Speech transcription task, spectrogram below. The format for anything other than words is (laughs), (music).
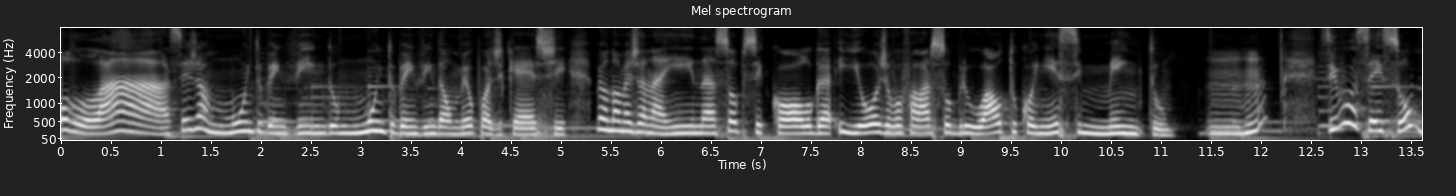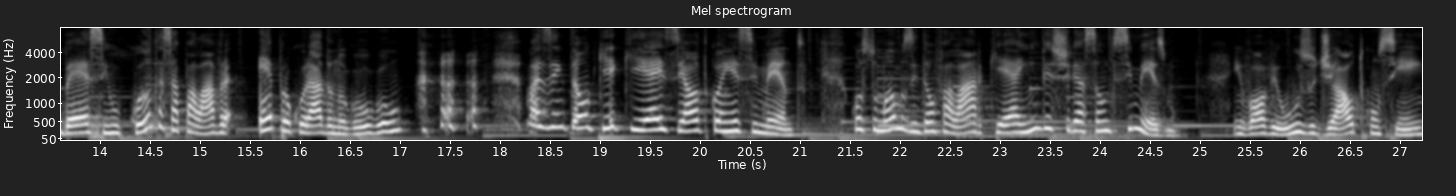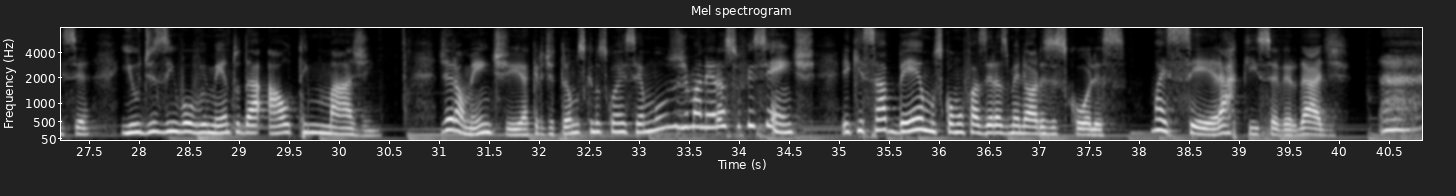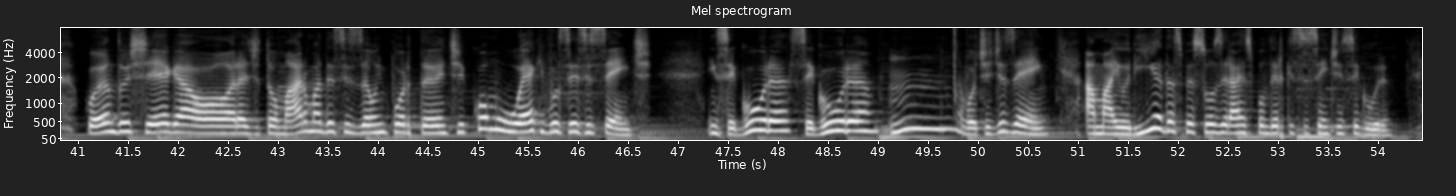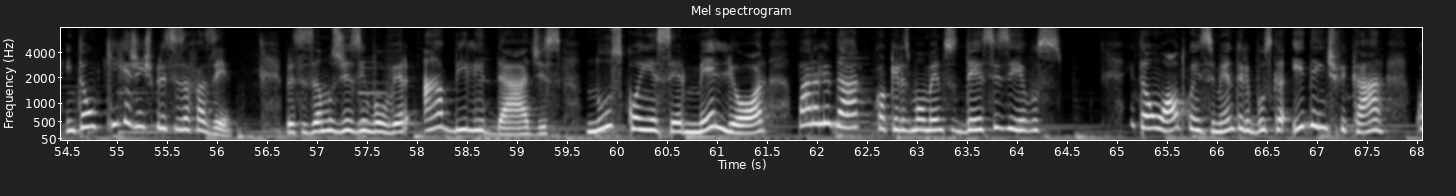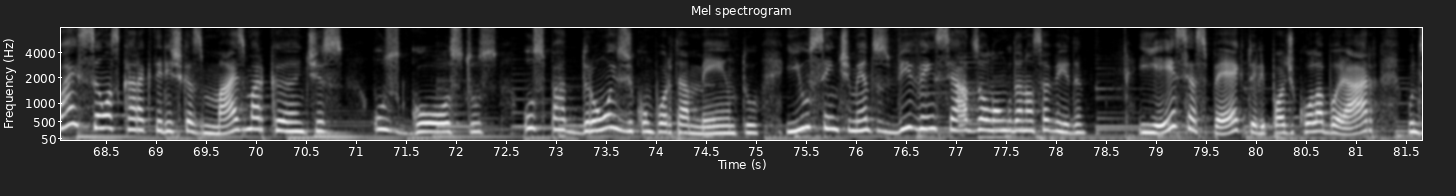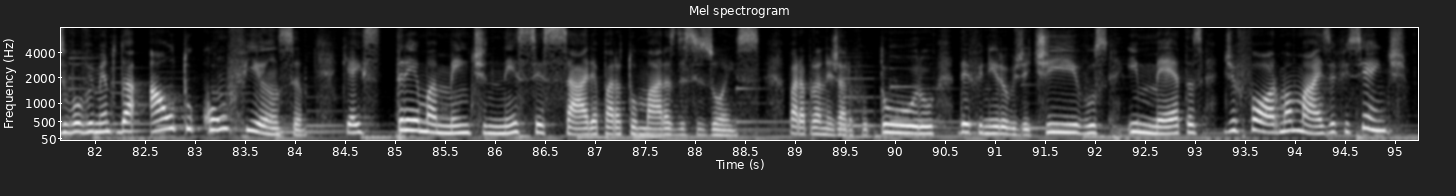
Olá, seja muito bem-vindo, muito bem-vinda ao meu podcast. Meu nome é Janaína, sou psicóloga e hoje eu vou falar sobre o autoconhecimento. Uhum. Se vocês soubessem o quanto essa palavra é procurada no Google. (laughs) Mas então o que, que é esse autoconhecimento? Costumamos então falar que é a investigação de si mesmo envolve o uso de autoconsciência e o desenvolvimento da autoimagem. Geralmente, acreditamos que nos conhecemos de maneira suficiente e que sabemos como fazer as melhores escolhas. Mas será que isso é verdade? Quando chega a hora de tomar uma decisão importante, como é que você se sente? Insegura? Segura? Hum, vou te dizer, hein? A maioria das pessoas irá responder que se sente insegura. Então, o que, a gente precisa fazer? Precisamos desenvolver habilidades, nos conhecer melhor para lidar com aqueles momentos decisivos. Então, o autoconhecimento ele busca identificar quais são as características mais marcantes, os gostos, os padrões de comportamento e os sentimentos vivenciados ao longo da nossa vida. E esse aspecto ele pode colaborar com o desenvolvimento da autoconfiança, que é extremamente necessária para tomar as decisões, para planejar o futuro, definir objetivos e metas de forma mais eficiente.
